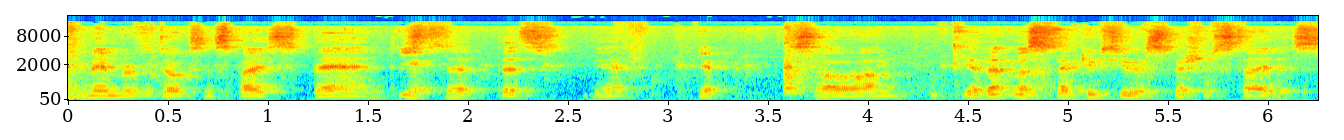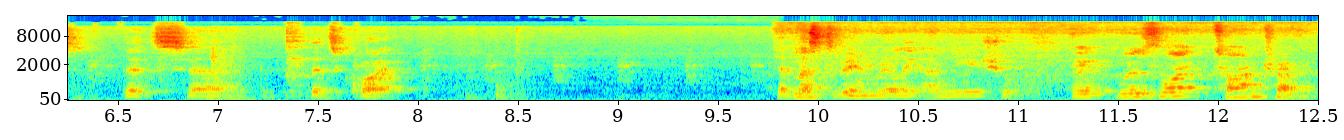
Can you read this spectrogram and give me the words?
a member of the Dogs in Space band. Yes. That, that's yeah. Yep. So um, yeah, that must that gives you a special status. That's uh, that's quite. That must have been really unusual. It was like time travel.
